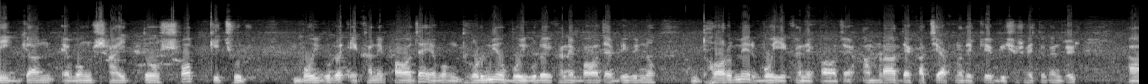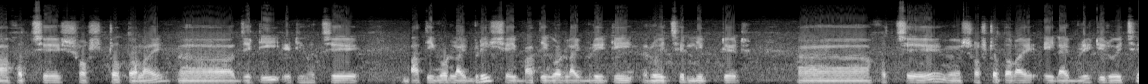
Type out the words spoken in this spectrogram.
বিজ্ঞান এবং সাহিত্য সব কিছুর বইগুলো এখানে পাওয়া যায় এবং ধর্মীয় বইগুলো এখানে পাওয়া যায়, বিভিন্ন ধর্মের বই এখানে পাওয়া যায়। আমরা দেখাচ্ছি আপনাদেরকে বিশ্ব সাহিত্য কেন্দ্রের হচ্ছে ষষ্ঠ তলায় যেটি, এটি হচ্ছে বাতিগড় লাইব্রেরি। সেই বাতিগড় লাইব্রেরিটি রয়েছে লিফটের হচ্ছে ষষ্ঠ তলায় এই লাইব্রেরিটি রয়েছে।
